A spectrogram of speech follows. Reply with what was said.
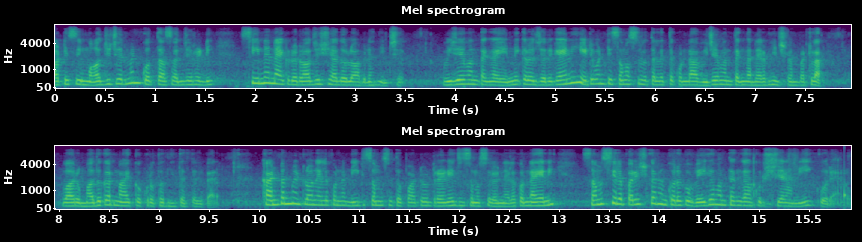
ఆర్టీసీ మాజీ చైర్మన్ కొత్త సంజయ్ రెడ్డి సీనియర్ నాయకుడు రాజేష్ యాదవ్లు అభినందించారు. విజయవంతంగా ఎన్నికలు జరిగాయని ఎటువంటి సమస్యలు తలెత్తకుండా విజయవంతంగా నిర్వహించడం పట్ల వారు మధుకర్ నాయక్ కృతజ్ఞతలు తెలిపారు. కంటోన్మెంట్లో నెలకొన్న నీటి సమస్యతో పాటు డ్రైనేజీ సమస్యలు నెలకొన్నాయని సమస్యల పరిష్కారం కొరకు వేగవంతంగా కృషి చేయాలని కోరారు.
